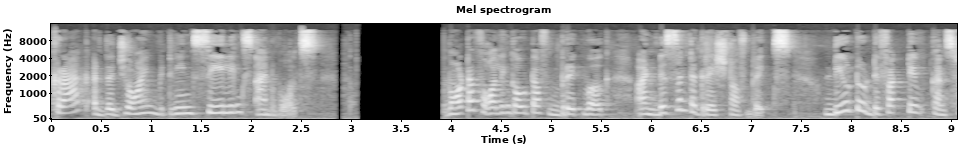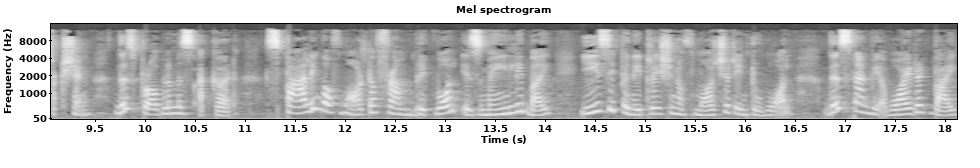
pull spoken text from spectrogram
Crack at the joint between ceilings and walls water falling out of brickwork and disintegration of bricks. Due to defective construction, this problem is occurred. Spalling of mortar from brick wall is mainly by easy penetration of moisture into wall. This can be avoided by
